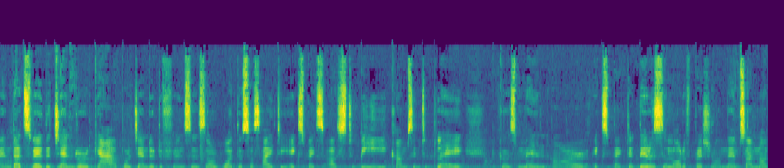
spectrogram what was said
and that's where the gender gap or gender differences or what the society expects us to be comes into play because men are expected there is a lot of pressure on them so i'm not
